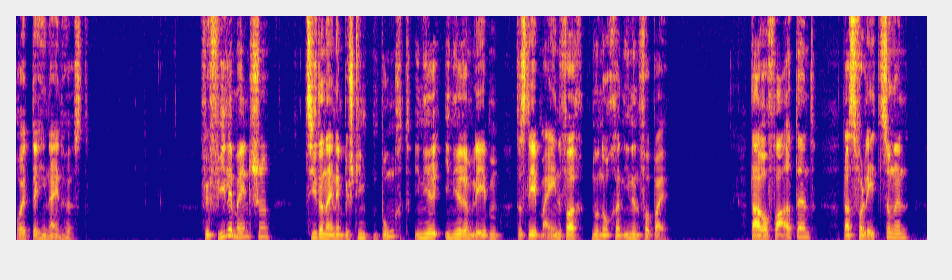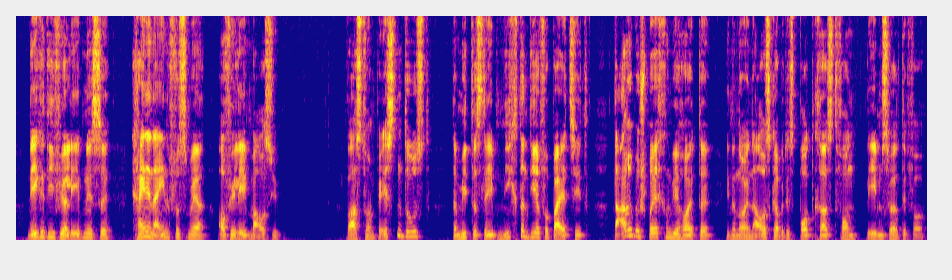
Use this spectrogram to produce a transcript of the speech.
heute hineinhörst. Für viele Menschen zieht an einem bestimmten Punkt in, ihr, in ihrem Leben das Leben einfach nur noch an ihnen vorbei. Darauf wartend, dass Verletzungen, negative Erlebnisse keinen Einfluss mehr auf ihr Leben ausüben. Was du am besten tust, damit das Leben nicht an dir vorbeizieht, darüber sprechen wir heute in der neuen Ausgabe des Podcasts von Lebenswert TV.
